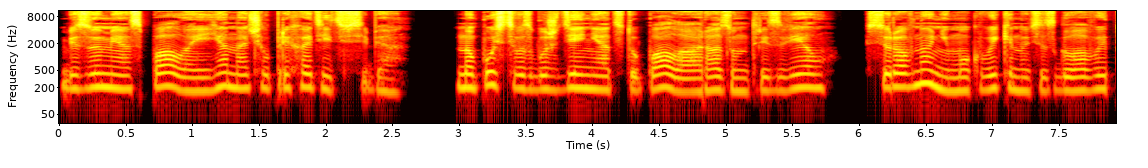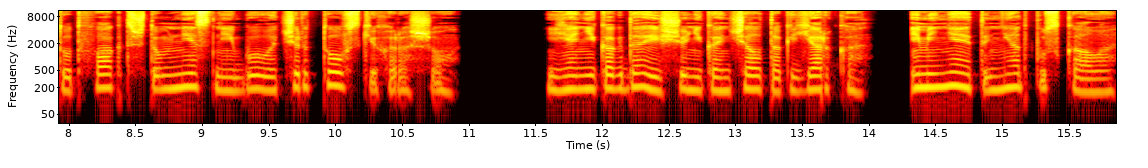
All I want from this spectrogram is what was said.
Безумие спало, и я начал приходить в себя. Но пусть возбуждение отступало, а разум трезвел, все равно не мог выкинуть из головы тот факт, что мне с ней было чертовски хорошо. Я никогда еще не кончал так ярко, и меня это не отпускало.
